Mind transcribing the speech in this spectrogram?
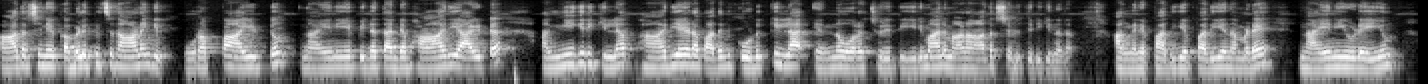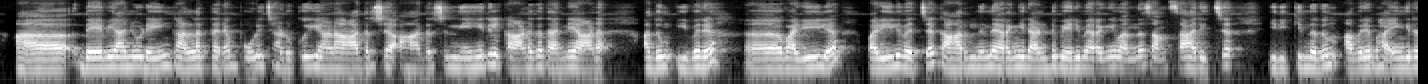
ആദർശിനെ കബളിപ്പിച്ചതാണെങ്കിൽ ഉറപ്പായിട്ടും നയനയെ പിന്നെ തന്റെ ഭാര്യയായിട്ട് അംഗീകരിക്കില്ല ഭാര്യയുടെ പദവി കൊടുക്കില്ല എന്ന ഉറച്ചൊരു തീരുമാനമാണ് ആദർശ് എടുത്തിരിക്കുന്നത് അങ്ങനെ പതിയെ പതിയെ നമ്മുടെ നയനിയുടെയും ദേവയാനിയുടെയും കള്ളത്തരം പൊളിച്ചടുക്കുകയാണ്. ആദർശ് ആദർശ് നേരിൽ കാണുക തന്നെയാണ്. അതും ഇവർ വഴിയിൽ വഴിയിൽ വെച്ച് കാറിൽ നിന്ന് ഇറങ്ങി രണ്ടുപേരും ഇറങ്ങി വന്ന് സംസാരിച്ച് ഇരിക്കുന്നതും അവർ ഭയങ്കര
